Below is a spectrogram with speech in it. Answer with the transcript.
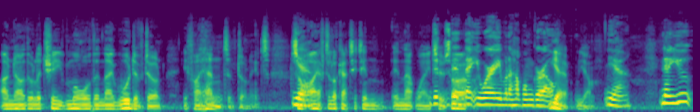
I know they'll achieve more than they would have done if I hadn't have done it. So Yeah. I have to look at it in, in that way too. th- So I- that you were able to help them grow. yeah, yeah, Yeah. Now you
